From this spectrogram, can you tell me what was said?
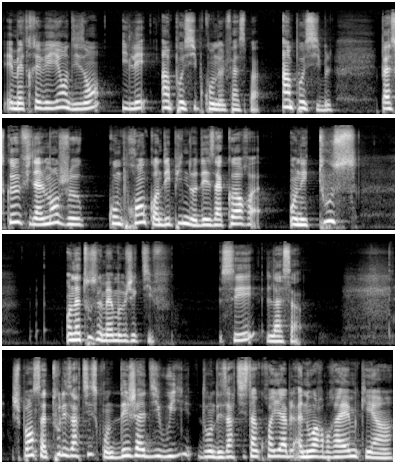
et m'être réveillée en disant il est impossible qu'on ne le fasse pas, impossible, parce que finalement je comprends qu'en dépit de nos désaccords, on a tous le même objectif, c'est ça. Je pense à tous les artistes qui ont déjà dit oui, dont des artistes incroyables, Anwar Brahim, qui est un,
